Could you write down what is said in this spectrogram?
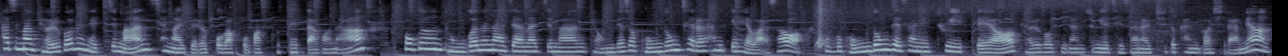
하지만 별거는 했지만 생활비를 꼬박꼬박 보탰다거나 혹은 동거는 하지 않았지만 경제적 공동체를 함께 해와서 부부 공동재산이 투입되어 별거 기간 중에 재산을 취득한 것이라면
